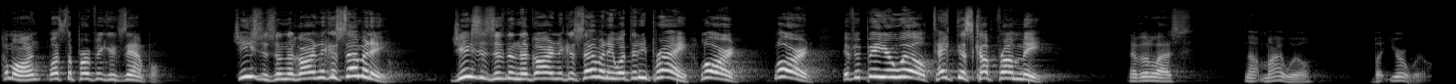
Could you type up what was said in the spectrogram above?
Come on, what's the perfect example? Jesus in the Garden of Gethsemane. Jesus is in the Garden of Gethsemane. What did he pray? Lord, Lord, if it be your will, take this cup from me. Nevertheless, not my will, but your will.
